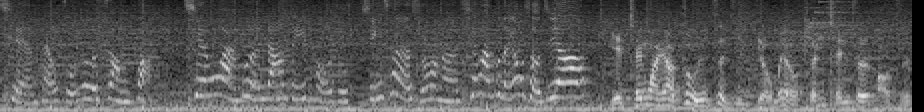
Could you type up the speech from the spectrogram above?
前还有左右的状况。千万不能当低头族，行车的时候呢，千万不能用手机哦。也千万要注意自己有没有跟前车保持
